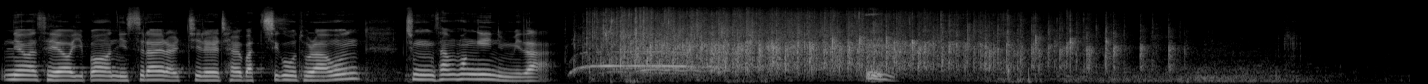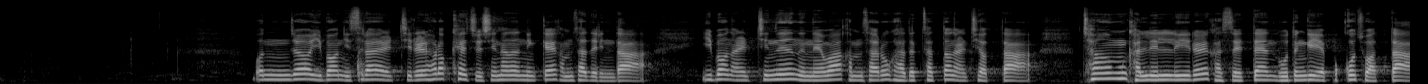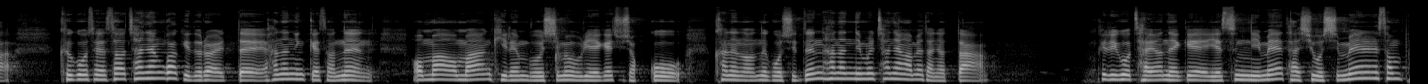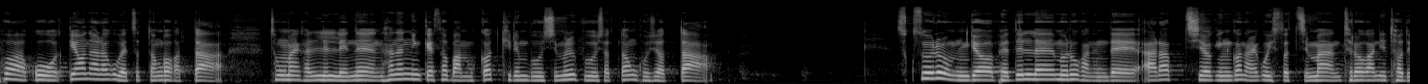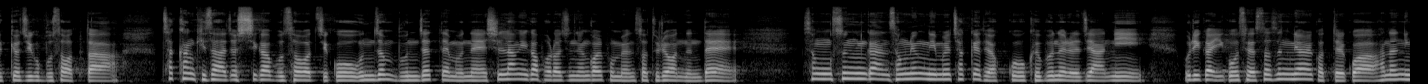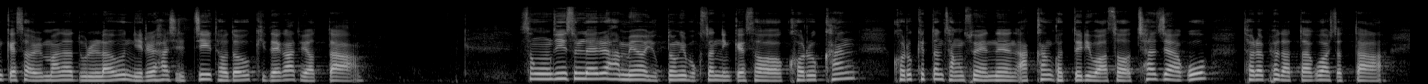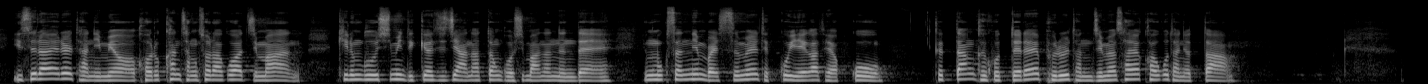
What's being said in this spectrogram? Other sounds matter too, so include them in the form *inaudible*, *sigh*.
안녕하세요. 이번 이스라엘 알치를 잘 마치고 돌아온 중3 황예인입니다. *clears throat* 먼저 이번 이스라엘 알치를 허락해 주신 하나님께 감사드린다. 이번 알치는 은혜와 감사로 가득 찼던 알치였다. 처음 갈릴리를 갔을 땐 모든 게 예뻤고 좋았다. 그곳에서 찬양과 기도를 할 때 하나님께서는 어마어마한 기름 부으심을 우리에게 주셨고 가는 어느 곳이든 하나님을 찬양하며 다녔다. 그리고 자연에게 예수님의 다시 오심을 선포하고 깨어나라고 외쳤던 것 같다. 정말 갈릴리는 하나님께서 마음껏 기름 부으심을 부으셨던 곳이었다. 숙소를 옮겨 베들레헴으로 가는데 아랍 지역인 건 알고 있었지만 들어가니 더 느껴지고 무서웠다. 착한 기사 아저씨가 무서워지고 운전 문제 때문에 실랑이가 벌어지는 걸 보면서 두려웠는데 성, 순간 성령님을 찾게 되었고 그분을 의지하니 우리가 이곳에서 승리할 것들과 하나님께서 얼마나 놀라운 일을 하실지 더더욱 기대가 되었다. 성지 순례를 하며 육동일 목사님께서 거룩한 거룩했던 장소에는 악한 것들이 와서 차지하고 더럽혀 놨다고 하셨다. 이스라엘을 다니며 거룩한 장소라고 하지만 기름 부으심이 느껴지지 않았던 곳이 많았는데 육 목사님 말씀을 듣고 이해가 되었고 그 땅 그곳들에 불을 던지며 사역하고 다녔다.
